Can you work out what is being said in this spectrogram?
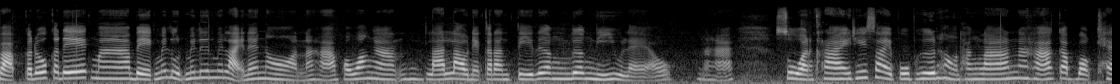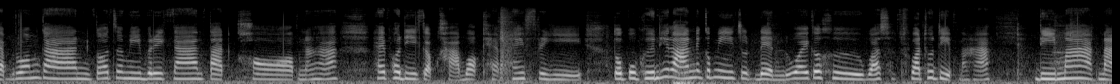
แบบกระโดกกระเดกมาเบรกไม่หลุดไม่ลื่นไม่ไหลแน่นอนนะคะ เพราะว่างานร้านเราเนี่ยการันตีเรื่องเรื่องนี้อยู่แล้ว นะคะ ส่วนใครที่ใส่ปูพื้นของทางร้านนะคะ กับบอกแคบร่วมกันก็จะมีบริการตัดขอบนะคะ ให้พอดีกับขาบอกแคบให้ฟรี ตัวปูพื้นที่ร้านเนี่ยก็มีจุดเด่นด้วยก็คือวัสวัตถุดิบนะคะ ดีมากหนา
